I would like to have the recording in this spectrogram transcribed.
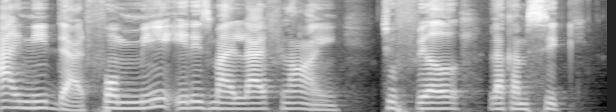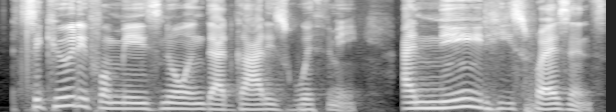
I need that. For me, it is my lifeline to feel like I'm sick. Security for me is knowing that God is with me. I need His presence.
